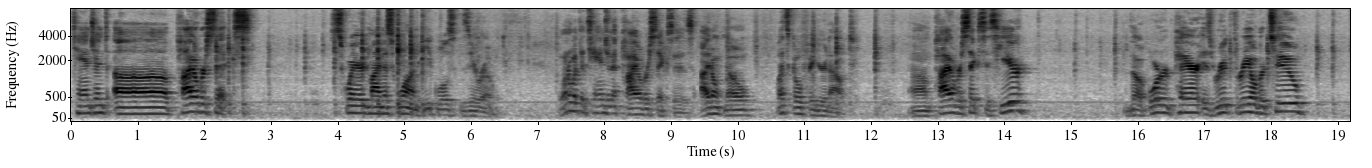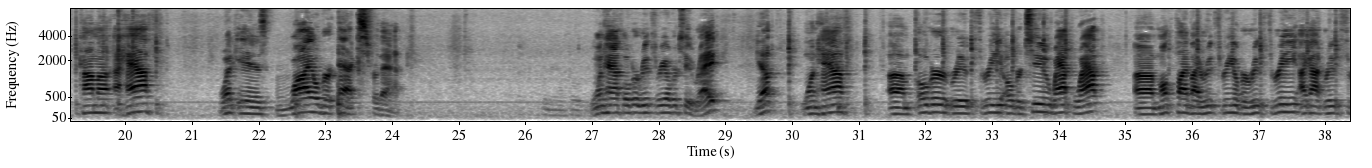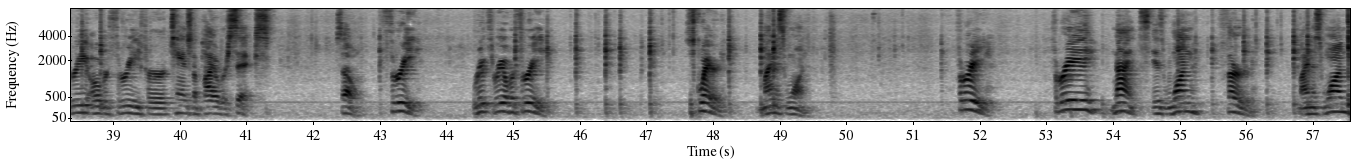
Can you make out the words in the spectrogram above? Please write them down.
tangent of pi over 6 squared minus 1 equals 0. I wonder what the tangent at pi over 6 is. I don't know. Let's go figure it out. Um, pi over 6 is here. The ordered pair is root 3 over 2, comma, a half. What is y over x for that? 1 half over root 3 over 2, right? Yep, 1 half um, over root 3 over 2, whap, whap. Uh, multiply by root 3 over root 3. I got root 3 over 3 for tangent of pi over 6. So, 3. Root 3 over 3 squared minus 1. 3. 3 ninths is 1 third minus 1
